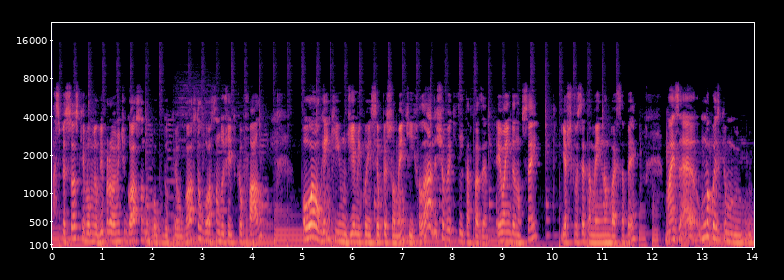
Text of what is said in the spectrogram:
as pessoas que vão me ouvir provavelmente gostam um pouco do que eu gosto, ou gostam do jeito que eu falo, ou alguém que um dia me conheceu pessoalmente e falou: Ah, deixa eu ver o que ele está fazendo. Eu ainda não sei, e acho que você também não vai saber. Mas é, uma coisa que eu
